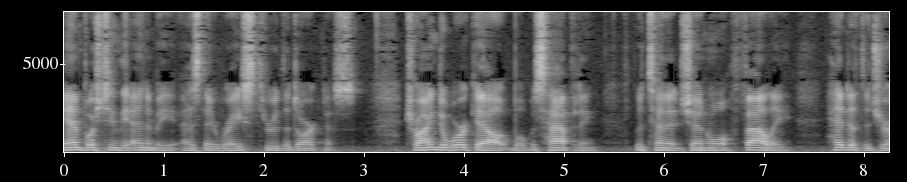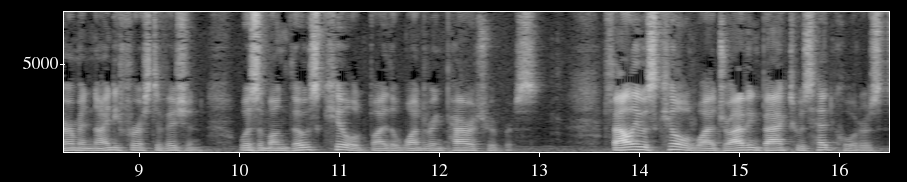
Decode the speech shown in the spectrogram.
ambushing the enemy as they raced through the darkness. Trying to work out what was happening, Lieutenant General Falley, head of the German 91st Division, was among those killed by the wandering paratroopers. Falley was killed while driving back to his headquarters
